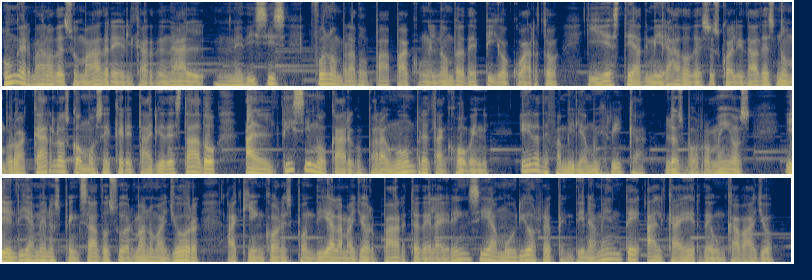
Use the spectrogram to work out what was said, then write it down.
un hermano de su madre, el cardenal Medicis, fue nombrado papa con el nombre de Pío IV, y este admirado de sus cualidades nombró a Carlos como secretario de Estado, altísimo cargo para un hombre tan joven. Era de familia muy rica, los Borromeos, y el día menos pensado su hermano mayor, a quien correspondía la mayor parte de la herencia, murió repentinamente al caer de un caballo.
